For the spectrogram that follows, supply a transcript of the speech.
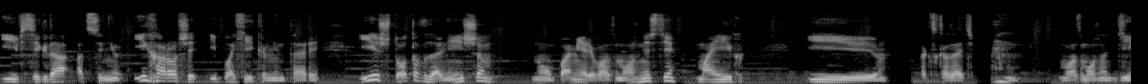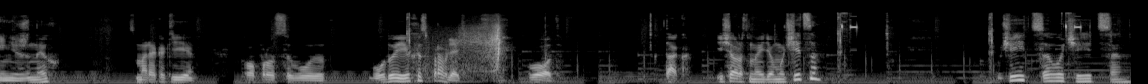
И всегда оценю и хорошие, и плохие комментарии. И что-то в дальнейшем, ну, по мере возможности моих и, так сказать, возможно, денежных, смотря какие вопросы будут, буду их исправлять. Вот. Так, еще раз мы идем учиться. Учиться, учиться.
